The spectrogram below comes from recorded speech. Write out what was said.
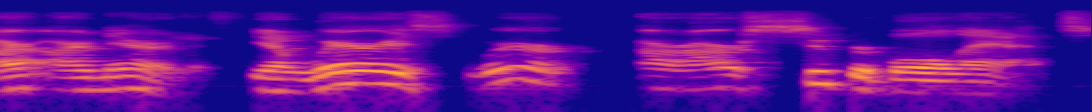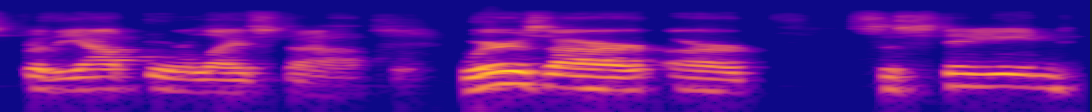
our, our narrative. You know, where is where are our Super Bowl ads for the outdoor lifestyle? Where's our our sustained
